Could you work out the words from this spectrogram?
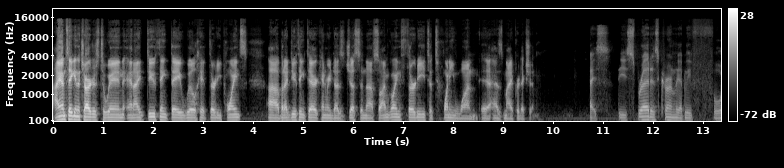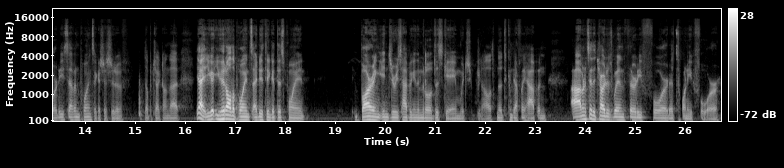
I am taking the Chargers to win, and I do think they will hit 30 points. Uh, but I do think Derrick Henry does just enough. So I'm going 30 to 21 eh, as my prediction. Nice. The spread is currently, I believe, 47 points. I guess I should have double checked on that. Yeah, you you hit all the points. I do think at this point barring injuries happening in the middle of this game, which you know notes can definitely happen. Uh, I'm going to say the Chargers win 34 to 24.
